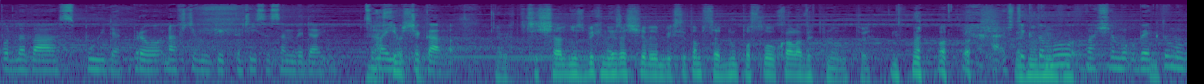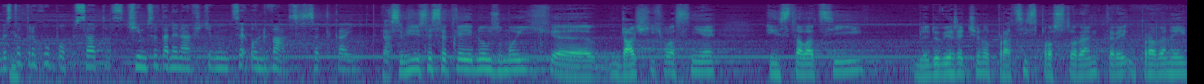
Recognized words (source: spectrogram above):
podle vás půjde pro návštěvníky, kteří se sem vydají? Co Já mají očekávat? Já bych přišel, nic bych neřešil, jen bych si tam sednul, poslouchal a vypnul. a ještě k tomu vašemu objektu, mohl byste trochu popsat, s čím se tady návštěvníci od vás setkají? Já si myslím, že se setkají jednou z mojich eh, dalších vlastně instalací, lidově řečeno prací s prostorem, který je upravený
